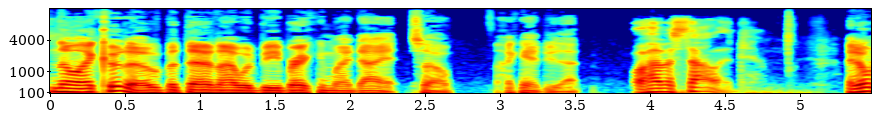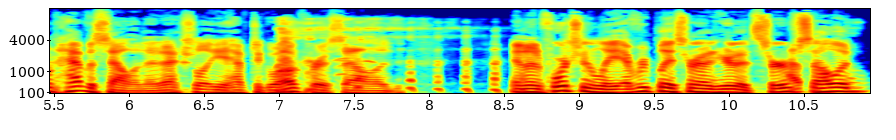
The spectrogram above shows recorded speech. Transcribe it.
No, I could have, but then I would be breaking my diet, so I can't do that. or have a salad. I don't have a salad. I'd actually have to go out for a salad. and unfortunately, every place around here that serves Apple? salad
